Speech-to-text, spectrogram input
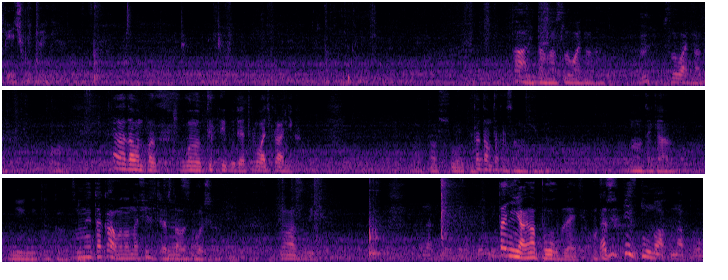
В печку, блядь. А, и там надо сливать надо. Сливать надо. Та надо вон, под, вон текти буде, відкривати краник. А та що? Та там така сама херня. Воно така. Ні, не така. Це Ну не така, воно на фільтрі Це осталось сам. більше. Ну, а злить. Та ніяк, на пол, блядь. Вот Та это ж ж- пизду нахуй на пол.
